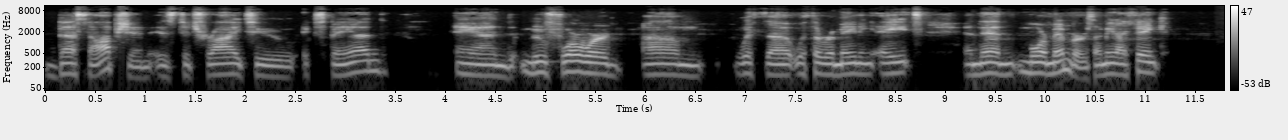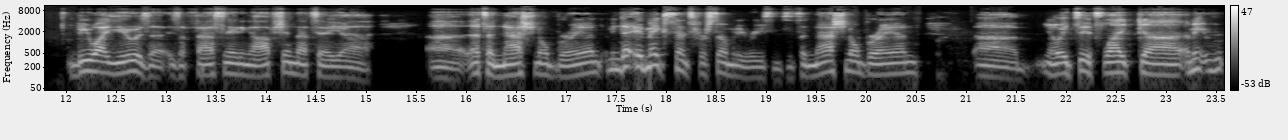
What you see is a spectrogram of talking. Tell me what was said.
best option is to try to expand and move forward um, with the with the remaining eight, and then more members. I mean, I think BYU is a is a fascinating option. That's a uh, uh, that's a national brand. I mean, it makes sense for so many reasons. It's a national brand uh, you know, it's it's like uh, I mean,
